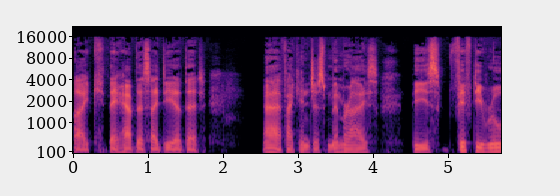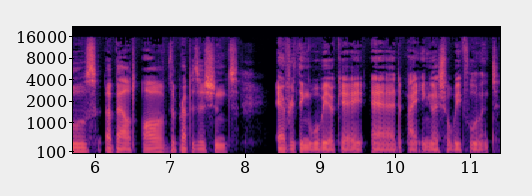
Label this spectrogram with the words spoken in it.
Like they have this idea that ah, if I can just memorize these 50 rules about all of the prepositions, everything will be okay and my English will be fluent.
